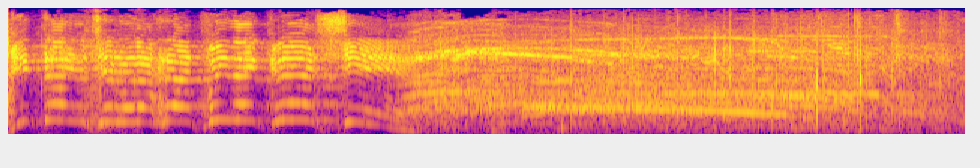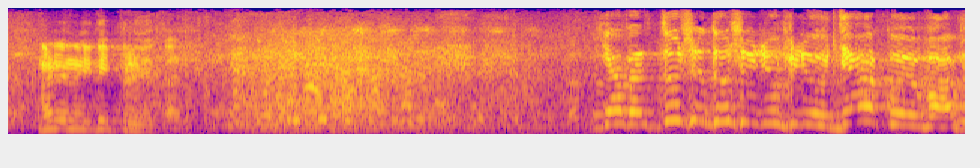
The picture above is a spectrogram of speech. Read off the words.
Вітаю, Червоноград, ви найкращі! Марина, йди привітай. Я вас дуже-дуже люблю. Дякую вам.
